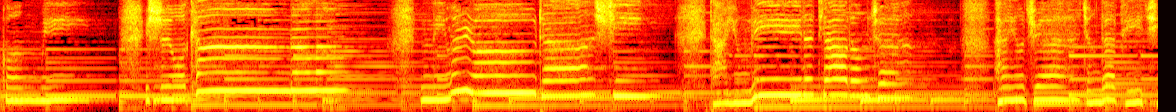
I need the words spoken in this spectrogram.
光明，于是我看到了你温柔的心，它用力的跳动着，还有倔强的脾气。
